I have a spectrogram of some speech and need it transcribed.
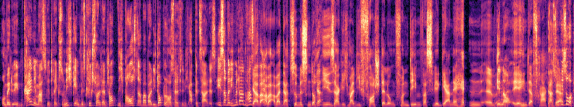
Und wenn du eben keine Maske trägst und nicht geimpft bist, kriegst du halt deinen Job nicht, brauchst du aber, weil die Doppelhaushälfte nicht abbezahlt ist. Ist aber nicht mehr da. Du hast ja, aber, aber, aber dazu müssen doch ja? die, sage ich mal, die Vorstellungen von dem, was wir gerne hätten, äh, genau. äh, hinterfragt das werden. Sowieso.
